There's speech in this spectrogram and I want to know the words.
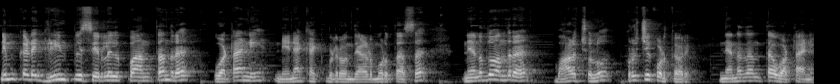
ನಿಮ್ಮ ಕಡೆ ಗ್ರೀನ್ ಪೀಸ್ ಇರಲಿಲ್ಲಪ್ಪ ಅಂತಂದ್ರೆ ವಟಾಣಿ ನೆನೆಯಕ್ಕೆ ಹಾಕಿಬಿಡ್ರಿ ಒಂದು ಎರಡು ಮೂರು ತಾಸು. ನೆನೆದು ಅಂದ್ರೆ ಭಾಳ ಚಲೋ ರುಚಿ ಕೊಡ್ತಾವ್ರಿ. ನೆನೆದಂಥ ವಟಾಣಿ.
